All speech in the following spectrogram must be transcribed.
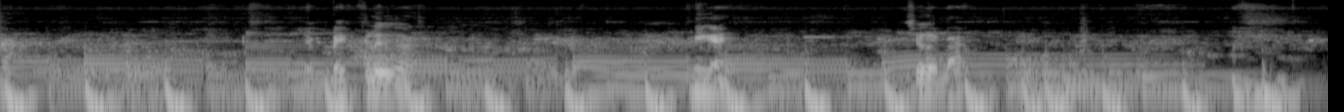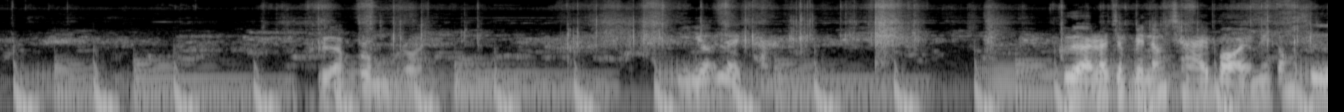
ค่ะ อยากได้เกลือ นี่ไงเจอละเกลือปรุงรสมีเยอะเลยค่ะเกลือเราจะเป็นต้องใช้บ่อยไม่ต้องซื้อ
